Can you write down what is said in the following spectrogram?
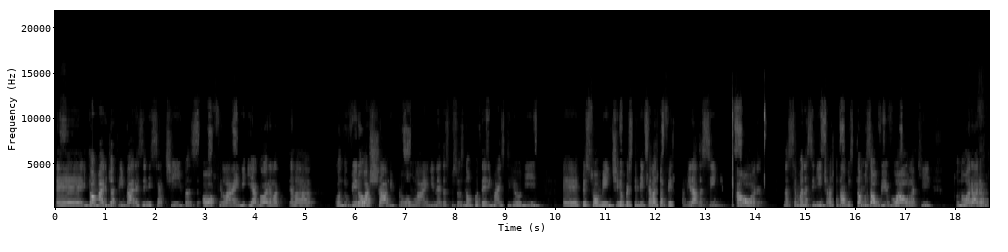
É, então, a Mari já tem várias iniciativas offline e agora ela, ela quando virou a chave para o online, né, das pessoas não poderem mais se reunir é, pessoalmente, eu percebi que ela já fez a virada assim, na hora. Na semana seguinte ela já estava, estamos ao vivo, aula aqui, no horário é.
